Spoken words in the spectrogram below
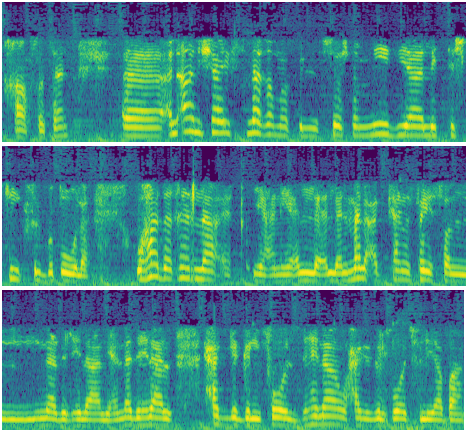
خاصة. آه الآن شايف نغمة في ال social media للتشكيك في البطولة. وهذا غير لائق. يعني الملعب كان الفيصل لنادي الهلال. يعني نادي الهلال حقق الفوز هنا وحقق الفوز في اليابان.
